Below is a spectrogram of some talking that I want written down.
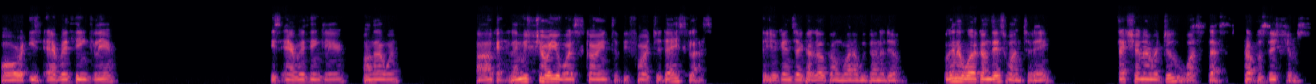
Or is everything clear? Is everything clear on that one? Ah, okay, let me show you what's going to be for today's class. So you can take a look on what are we going to do. We're going to work on this one today. Section number two was this, prepositions.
